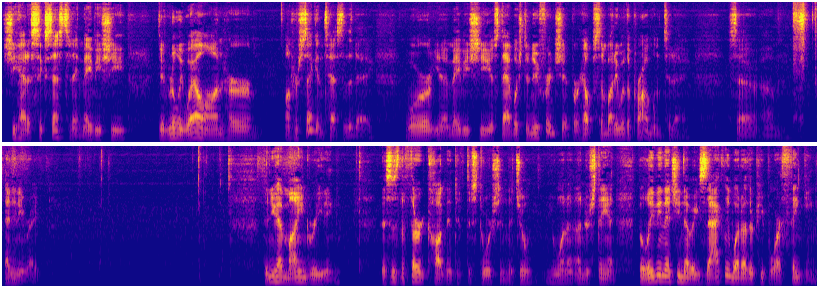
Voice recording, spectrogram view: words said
she had a success today. Maybe she did really well on her on her second test of the day. Or, you know, maybe she established a new friendship or helped somebody with a problem today. So, um, at any rate. Then you have mind reading. This is the third cognitive distortion that you'll you want to understand. Believing that you know exactly what other people are thinking,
